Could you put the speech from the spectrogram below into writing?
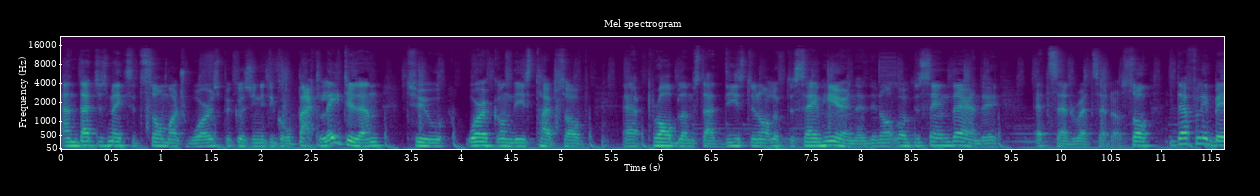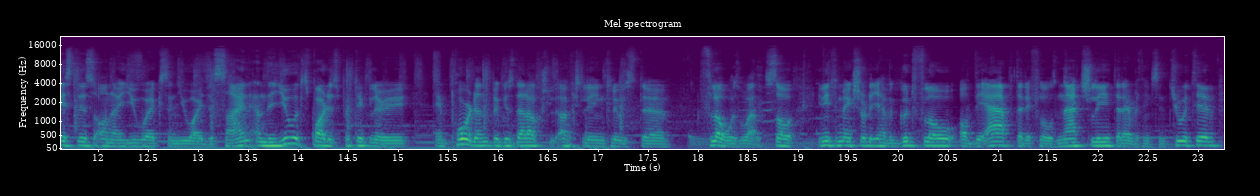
and that just makes it so much worse because you need to go back later then to work on these types of uh, problems that these do not look the same here and they do not look the same there and they etc etc so definitely base this on a UX and UI design and the UX part is particularly important because that actually actually includes the flow as well. So you need to make sure that you have a good flow of the app that it flows naturally that everything's intuitive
